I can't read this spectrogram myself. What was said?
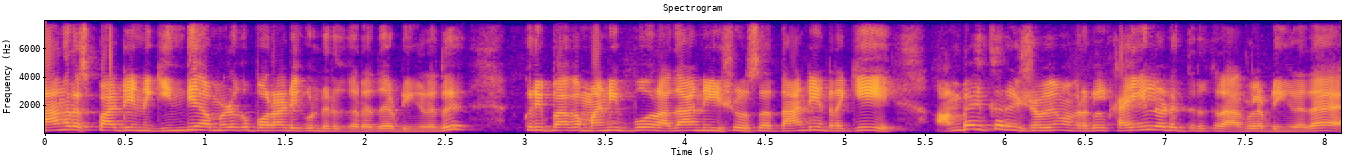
காங்கிரஸ் பார்ட்டி இன்னைக்கு இந்தியா முழுக்க போராடி கொண்டு இருக்கிறது அப்படிங்கிறது குறிப்பாக மணி மணிப்பூர் அதானி இஷ்யூஸை தாண்டி இன்றைக்கு அம்பேத்கர் இஷ்யூவையும் அவர்கள் கையில் எடுத்திருக்கிறார்கள் அப்படிங்கிறத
